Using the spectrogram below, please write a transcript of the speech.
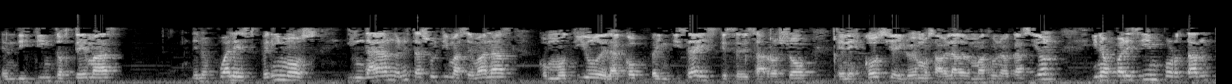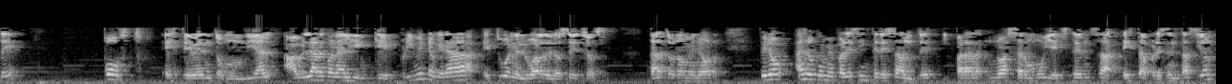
en distintos temas, de los cuales venimos indagando en estas últimas semanas con motivo de la COP26 que se desarrolló en Escocia y lo hemos hablado en más de una ocasión. Y nos parecía importante, post este evento mundial, hablar con alguien que, primero que nada, estuvo en el lugar de los hechos, dato no menor, pero algo que me parece interesante, y para no hacer muy extensa esta presentación,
